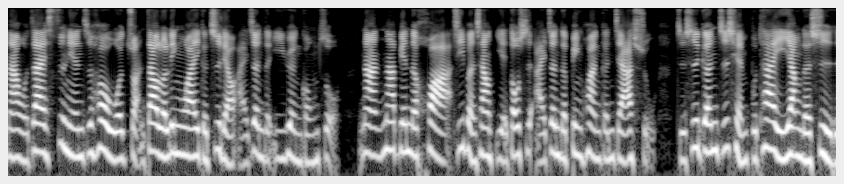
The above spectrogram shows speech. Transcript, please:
那我在四年之后，我转到了另外一个治疗癌症的医院工作。那那边的话，基本上也都是癌症的病患跟家属，只是跟之前不太一样的是，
